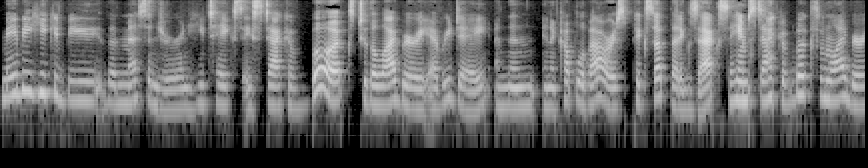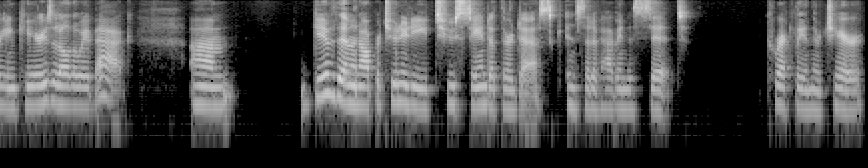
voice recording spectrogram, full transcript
maybe he could be the messenger and he takes a stack of books to the library every day and then in a couple of hours picks up that exact same stack of books from the library and carries it all the way back. Um, give them an opportunity to stand at their desk instead of having to sit correctly in their chair.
